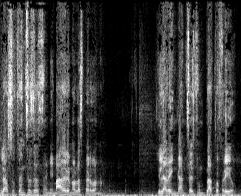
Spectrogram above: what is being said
Las ofensas hacia mi madre no las perdono. Y la venganza es un plato frío.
